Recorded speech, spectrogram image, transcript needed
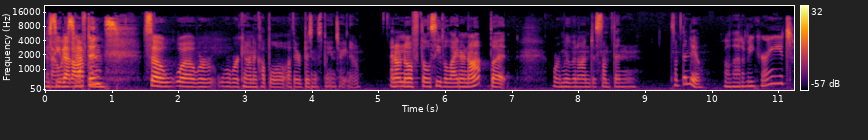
It see that often. happens. So uh, we're we're working on a couple other business plans right now. I don't know if they'll see the light or not, but we're moving on to something something new. Well, that'll be great.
